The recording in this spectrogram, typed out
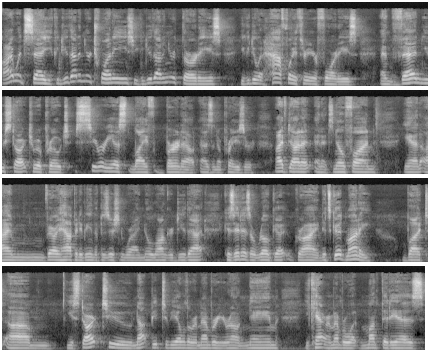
I would say you can do that in your 20s, you can do that in your 30s, you can do it halfway through your 40s, and then you start to approach serious life burnout as an appraiser. I've done it and it's no fun. And I'm very happy to be in the position where I no longer do that because it is a real good grind. It's good money, but um, you start to not be to be able to remember your own name. You can't remember what month it is,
